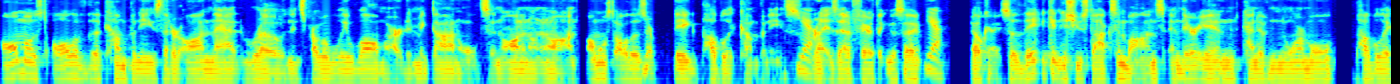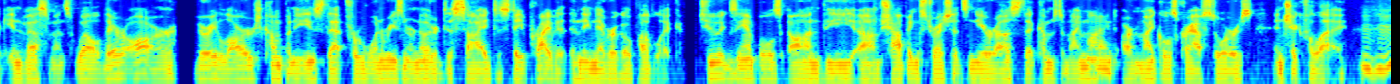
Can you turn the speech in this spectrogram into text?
almost all of the companies that are on that road, it's probably Walmart and McDonald's and on and on and on, almost all those are big public companies. Yeah. Right. Is that a fair thing to say? Yeah. Okay. So they can issue stocks and bonds and they're in kind of normal public investments. Well, there are very large companies that, for one reason or another, decide to stay private and they never go public. Two examples on the um, shopping stretch that's near us that comes to my mind are Michael's Craft Stores and Chick fil A. Mm-hmm.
